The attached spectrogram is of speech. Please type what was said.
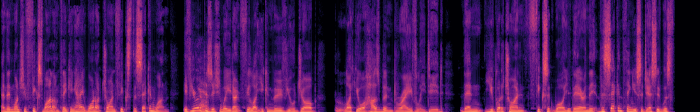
And then once you've fixed one, I'm thinking, hey, why not try and fix the second one? If you're yeah. in a position where you don't feel like you can move your job like your husband bravely did, then you've got to try and fix it while you're there. And the, the second thing you suggested was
